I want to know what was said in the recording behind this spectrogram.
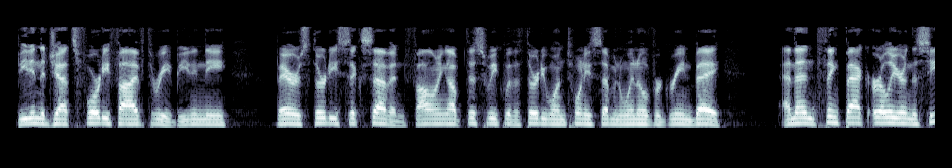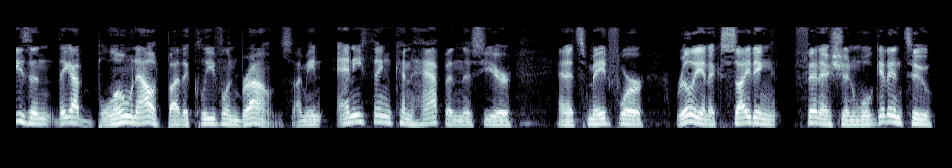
Beating the Jets 45-3, beating the Bears 36-7, following up this week with a 31-27 win over Green Bay. And then think back earlier in the season, they got blown out by the Cleveland Browns. I mean, anything can happen this year, and it's made for really an exciting finish, and we'll get into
